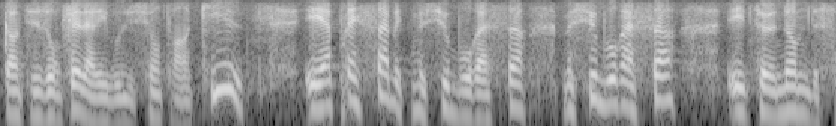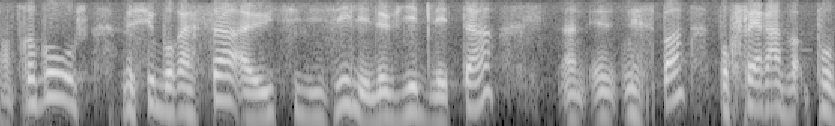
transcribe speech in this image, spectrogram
quand ils ont fait la Révolution tranquille. Et après ça, avec M. Bourassa, M. Bourassa est un homme de centre-gauche. M. Bourassa a utilisé les leviers de l'État hein, n'est-ce pas, pour faire pour,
